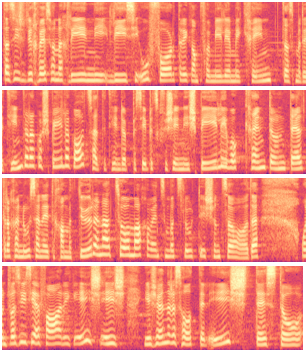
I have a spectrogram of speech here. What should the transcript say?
das ist natürlich wie so eine kleine, leise Aufforderung an die Familie mit Kind, dass man dort hinten spielen geht. Es hat dort hinten etwa 70 verschiedene Spiele, die die Kinder und die Eltern können rausnehmen können. Da kann man die Türen auch zumachen, wenn es mal zu laut ist und so. Oder? Und was unsere Erfahrung ist, ist, je schöner ein Hotel ist, desto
